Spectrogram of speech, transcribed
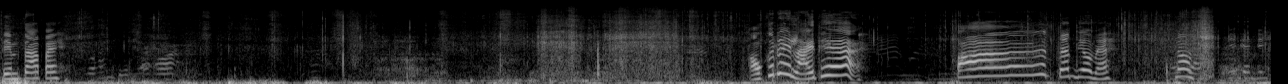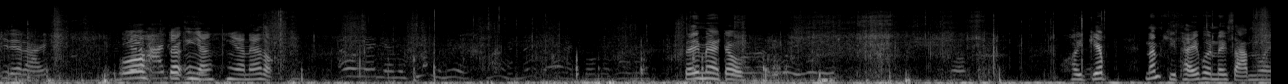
เต็มตาไป เอาก็ได้หลายแท้ป๊าดแป๊บเดียวไหมเนาะเดี๋ยวเดี๋ยวจะกินอะไรโอ้จักอีหยังเฮียแน่ดอก ใส่แม่เจ้าคอยเก็บน้ำขี้ไถเพิ่นได้สามหน่วย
